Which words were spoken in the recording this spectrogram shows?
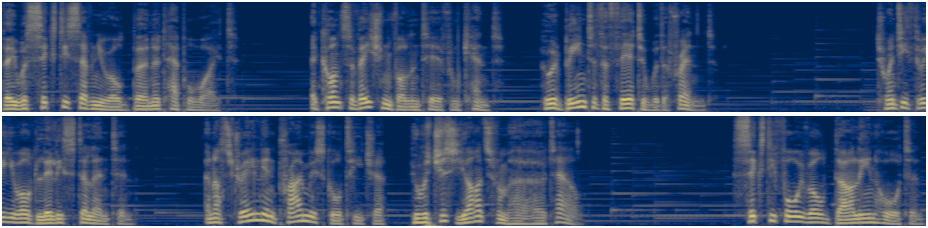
They were 67 year old Bernard Hepplewhite, a conservation volunteer from Kent who had been to the theatre with a friend. 23 year old Lily Stellenton, an Australian primary school teacher who was just yards from her hotel. 64 year old Darlene Horton,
